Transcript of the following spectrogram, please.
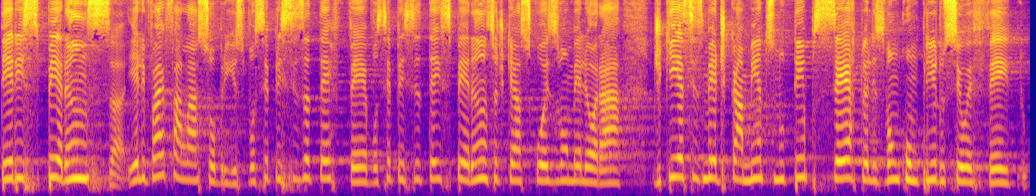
ter esperança. Ele vai falar sobre isso. Você precisa ter fé, você precisa ter esperança de que as coisas vão melhorar, de que esses medicamentos, no tempo certo, eles vão cumprir o seu efeito.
